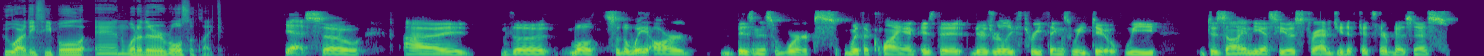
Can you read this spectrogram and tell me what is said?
Who are these people and what do their roles look like? Yeah. So, uh, the, well, so the way our business works with a client is that there's really three things we do. We design the SEO strategy that fits their business.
